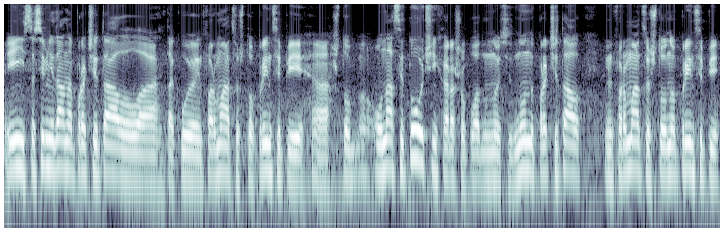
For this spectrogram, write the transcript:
И совсем недавно прочитал а, такую информацию, что в принципе, а, что у нас и то очень хорошо плодоносит, но прочитал информацию, что оно в принципе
